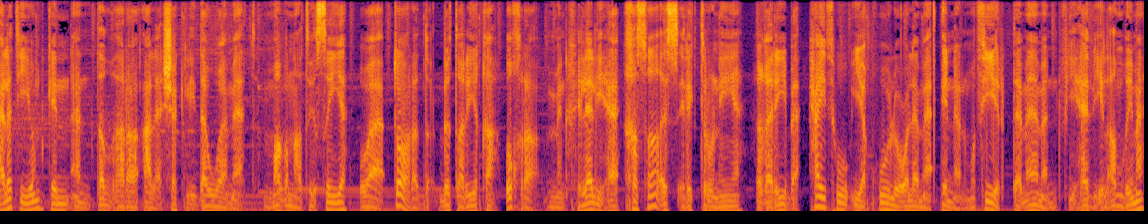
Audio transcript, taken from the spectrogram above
التي يمكن أن تظهر على شكل دوامات مغناطيسية وتعرض بطريقة أخرى من خلالها خصائص إلكترونية غريبة حيث يقول علماء إن المثير تماما في هذه الأنظمة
